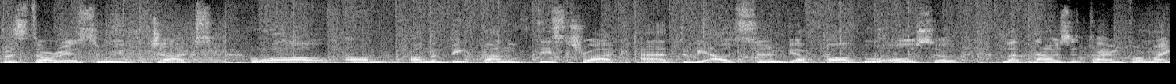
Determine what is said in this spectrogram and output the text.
Purple Stories with JaXx. Wow, um, I'm a big fan of this track, uh, to be out soon via Fat Blue also. But now is the time for my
